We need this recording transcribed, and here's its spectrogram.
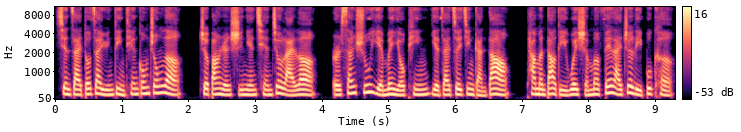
现在都在云顶天宫中了。这帮人十年前就来了，而三叔也闷油瓶也在最近赶到。他们到底为什么非来这里不可？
